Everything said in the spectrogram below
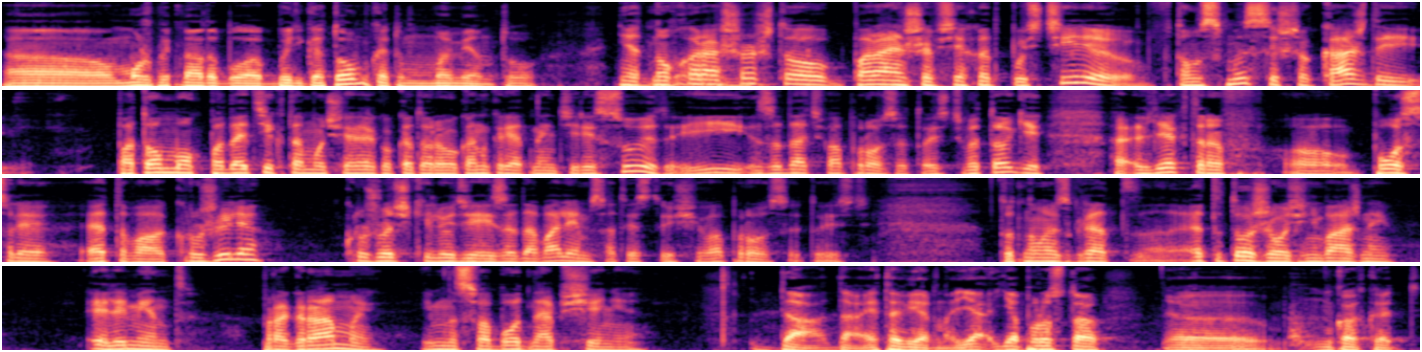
Э, Может быть, надо было быть готовым к этому моменту. Нет, ну хорошо, что пораньше всех отпустили, в том смысле, что каждый потом мог подойти к тому человеку, которого конкретно интересует, и задать вопросы. То есть в итоге э, лекторов э, после этого окружили, кружочки людей, и задавали им соответствующие вопросы. То есть тут, на мой взгляд, это тоже очень важный элемент программы, именно свободное общение. Да, да, это верно. Я, я просто, э, ну как сказать,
